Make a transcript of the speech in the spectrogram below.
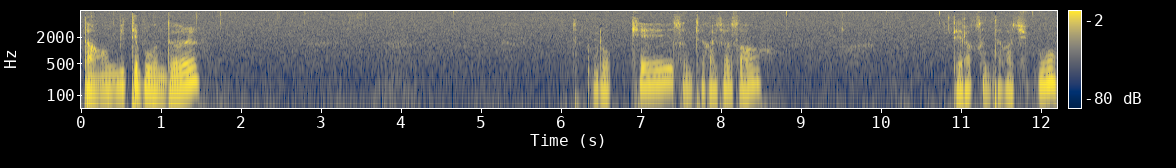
다음 밑에 부분들 이렇게 선택하셔서 대략 선택하시고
